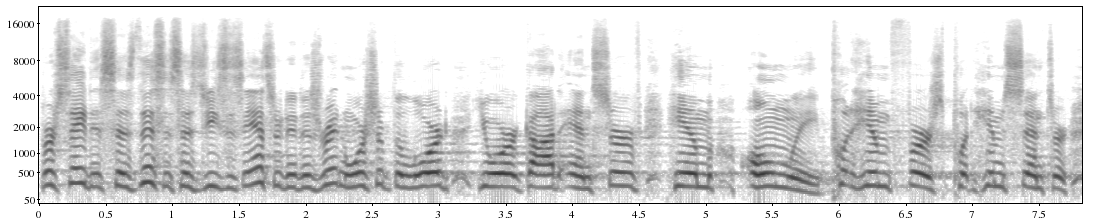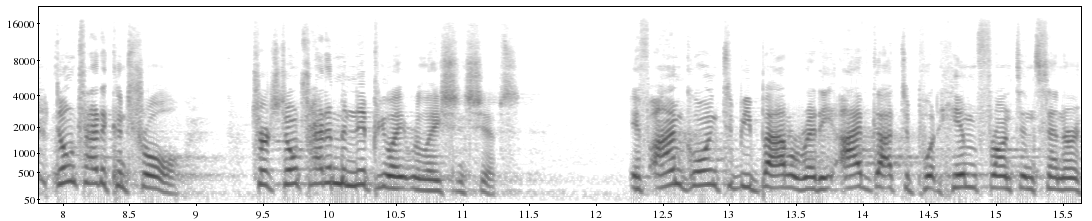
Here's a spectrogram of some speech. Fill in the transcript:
Verse 8, it says this it says, Jesus answered, It is written, worship the Lord your God and serve him only. Put him first, put him center. Don't try to control. Church, don't try to manipulate relationships. If I'm going to be battle ready, I've got to put him front and center,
